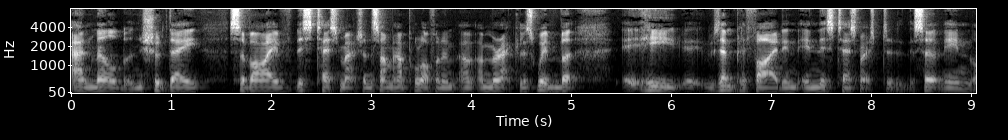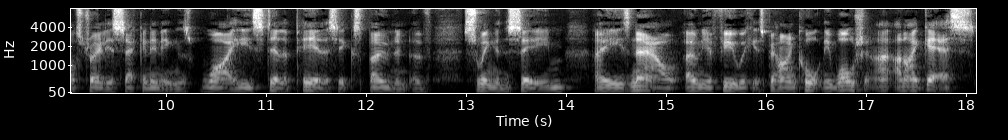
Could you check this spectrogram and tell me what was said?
and Melbourne should they survive this test match and somehow pull off a, a miraculous win. But he exemplified in, in this Test match, certainly in Australia's second innings, why he's still a peerless exponent of swing and seam, and he's now only a few wickets behind Courtney Walsh, and I guess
